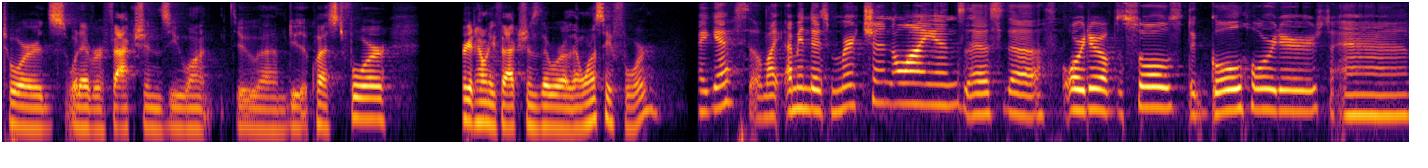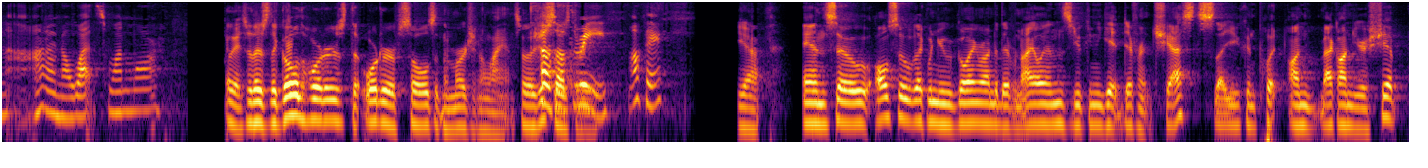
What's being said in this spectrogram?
towards whatever factions you want to um, do the quest for. I forget how many factions there were. I want to say four. I guess so. Like, I mean, there's Merchant Alliance, there's the Order of the Souls, the Gold Hoarders, and I don't know what's one more. Okay, so there's the Gold Hoarders, the Order of Souls, and the Merchant Alliance. So there's Oh, just so those three. three. Okay. Yeah. And so also like when you're going around to different islands, you can get different chests that you can put on back onto your ship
